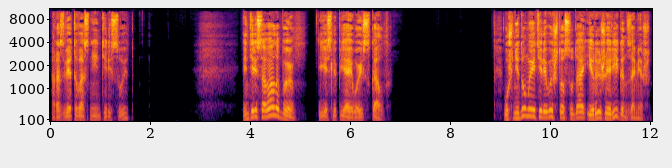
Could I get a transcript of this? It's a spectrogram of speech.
А разве это вас не интересует? Интересовало бы, если б я его искал. Уж не думаете ли вы, что сюда и рыжий Риган замешан?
